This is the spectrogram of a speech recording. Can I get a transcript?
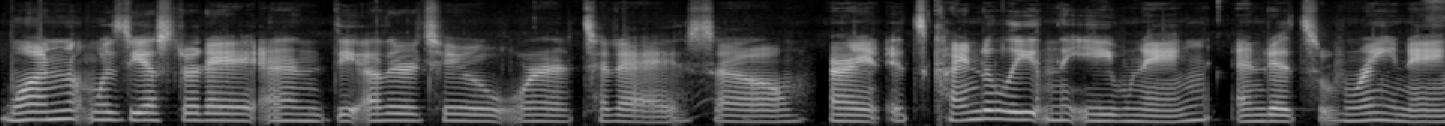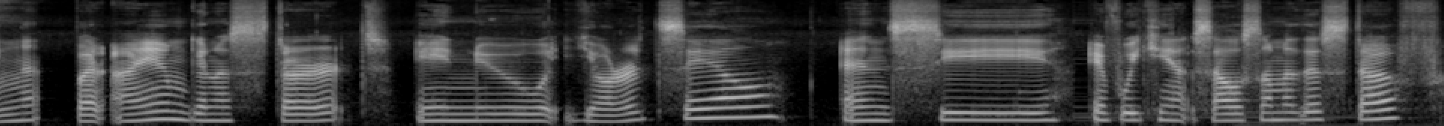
One was yesterday and the other two were today. So, all right, it's kind of late in the evening and it's raining, but I am gonna start a new yard sale and see if we can't sell some of this stuff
